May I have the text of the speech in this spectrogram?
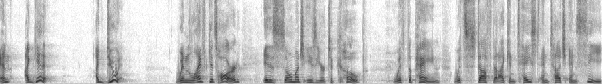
And I get it. I do it when life gets hard, it is so much easier to cope with the pain with stuff that I can taste and touch and see,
